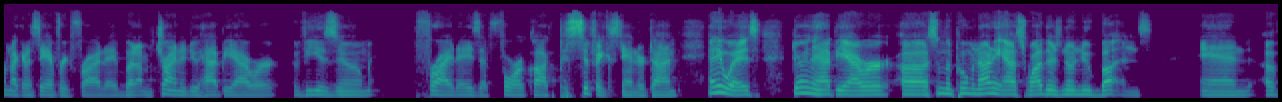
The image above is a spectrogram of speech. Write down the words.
I'm not going to say every Friday, but I'm trying to do happy hour via Zoom Fridays at four o'clock Pacific Standard Time. Anyways, during the happy hour, uh, some of the Puminati asked why there's no new buttons, and a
